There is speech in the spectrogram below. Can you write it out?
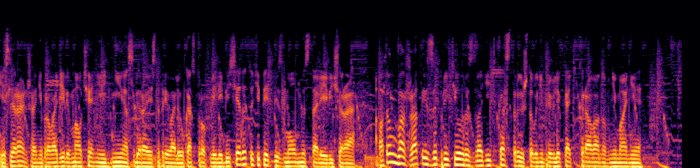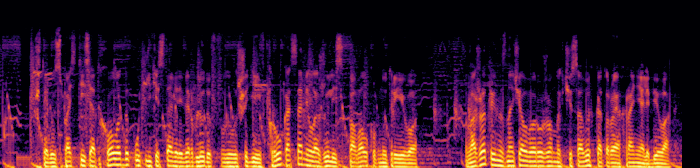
Если раньше они проводили в молчании дни, а собираясь на привале у костров вели беседы, то теперь безмолвны стали и вечера. А потом вожатый запретил разводить костры, чтобы не привлекать к каравану внимания. Чтобы спастись от холода, путники ставили верблюдов и лошадей в круг, а сами ложились в повалку внутри его. Вожатый назначал вооруженных часовых, которые охраняли бивак.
